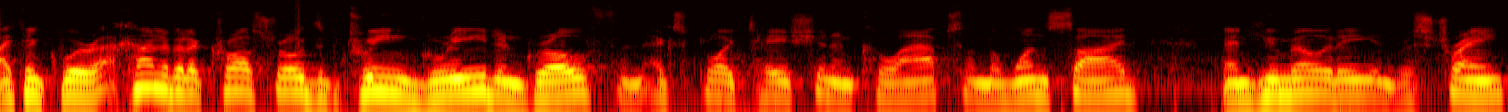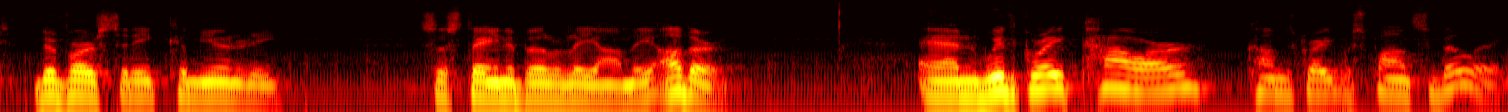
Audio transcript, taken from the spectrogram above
I think we're kind of at a crossroads between greed and growth and exploitation and collapse on the one side, and humility and restraint, diversity, community, sustainability on the other. And with great power comes great responsibility.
